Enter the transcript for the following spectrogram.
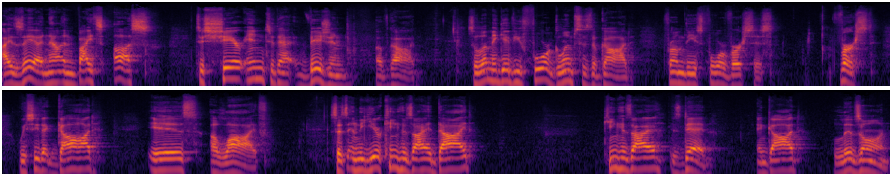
Isaiah, now invites us to share into that vision of God. So let me give you four glimpses of God from these four verses. First, we see that God is alive. It says, In the year King Uzziah died, King Uzziah is dead, and God lives on.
